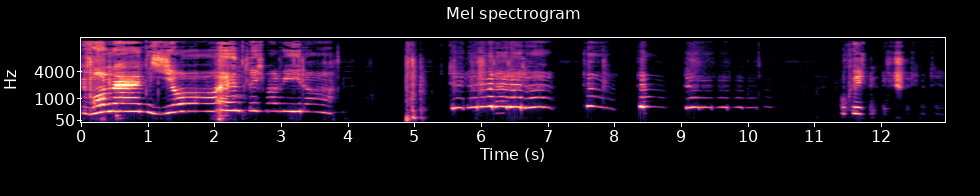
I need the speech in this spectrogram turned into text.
Gewonnen! Ja, endlich mal wieder. Okay, ich bin echt schlecht mit dem.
